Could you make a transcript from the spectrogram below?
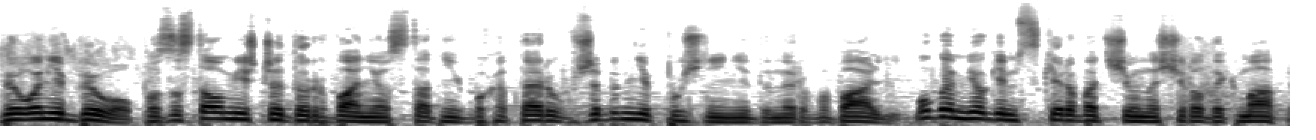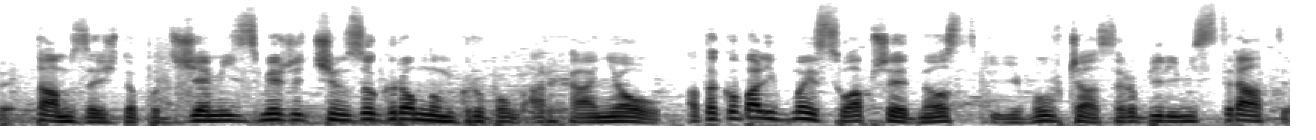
Było nie było, pozostało mi jeszcze dorwanie ostatnich bohaterów, żeby mnie później nie denerwowali. Mogłem jogiem skierować się na środek mapy, tam zejść do podziemi i zmierzyć się z ogromną grupą archaniołów. Atakowali w moje słabsze jednostki i wówczas robili mi straty.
